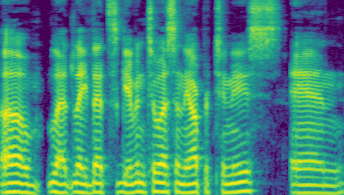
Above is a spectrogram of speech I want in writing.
um that like that's given to us and the opportunities and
